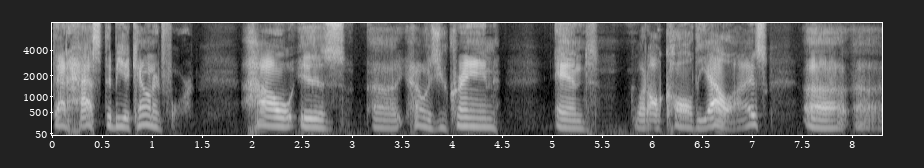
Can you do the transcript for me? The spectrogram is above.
that has to be accounted for. How is, uh, how is Ukraine and what I'll call the Allies uh, uh,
